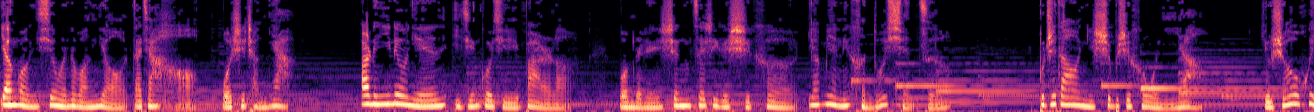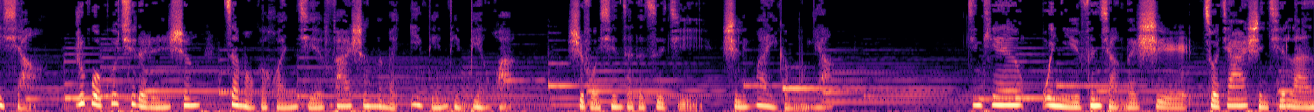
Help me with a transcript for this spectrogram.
央广新闻的网友，大家好，我是程亚。二零一六年已经过去一半了，我们的人生在这个时刻要面临很多选择。不知道你是不是和我一样，有时候会想，如果过去的人生在某个环节发生那么一点点变化，是否现在的自己是另外一个模样？今天为你分享的是作家沈其兰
